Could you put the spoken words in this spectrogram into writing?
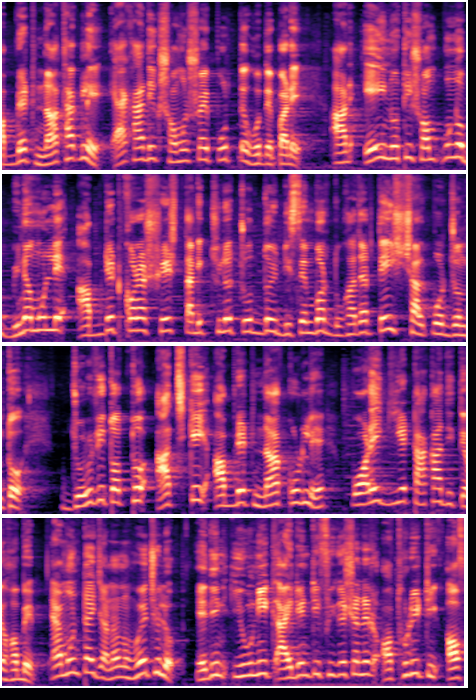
আপডেট না থাকলে একাধিক সমস্যায় পড়তে হতে পারে। আর এই নথি সম্পূর্ণ বিনামূল্যে আপডেট করার শেষ তারিখ ছিল চোদ্দোই ডিসেম্বর দু হাজার তেইশ সাল পর্যন্ত। জরুরি তথ্য আজকেই আপডেট না করলে পরে গিয়ে টাকা দিতে হবে, এমনটাই জানানো হয়েছিল। এদিন ইউনিক আইডেন্টিফিকেশনের অথরিটি অফ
